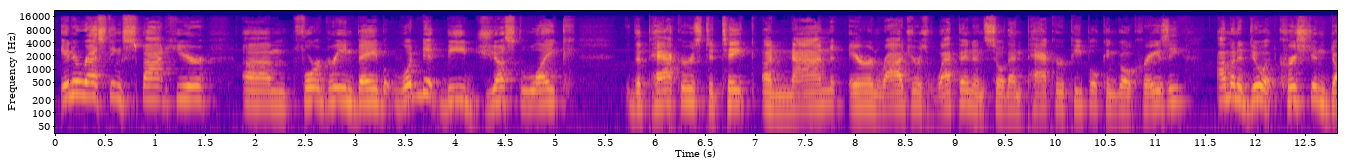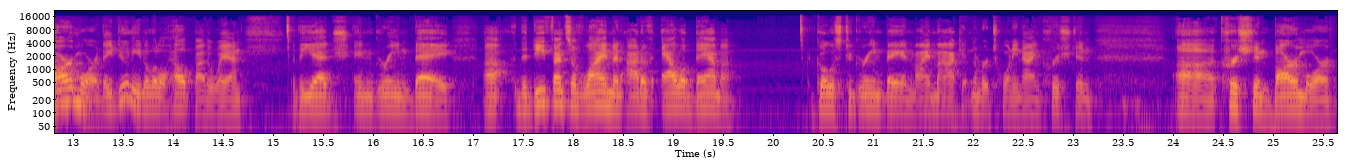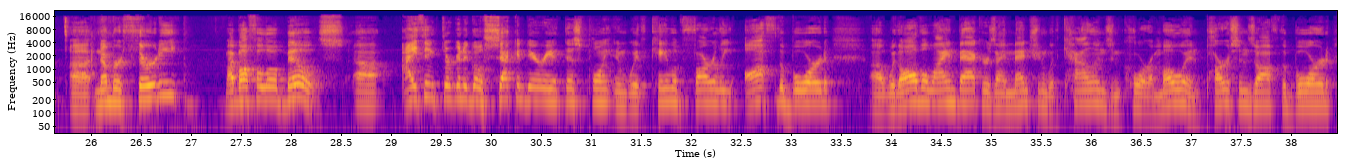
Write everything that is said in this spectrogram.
Interesting spot here um, for Green Bay, but wouldn't it be just like the Packers to take a non Aaron Rodgers weapon and so then Packer people can go crazy? I'm going to do it. Christian Darrisaw. They do need a little help, by the way, on the edge in Green Bay. Uh, the defensive lineman out of Alabama goes to Green Bay in my mock at number 29, Christian uh, Christian Barmore. Uh, number 30, my Buffalo Bills. Uh, I think they're going to go secondary at this point, and with Caleb Farley off the board, uh, with all the linebackers I mentioned, with Collins and Koramoah and Parsons off the board.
